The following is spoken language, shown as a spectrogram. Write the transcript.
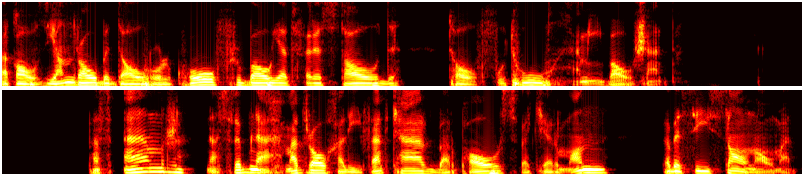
و قاضیان را به دارالکفر باید فرستاد تا فتوح همی باشد. پس امر نصر ابن احمد را خلیفت کرد بر پارس و کرمان و به سیستان آمد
